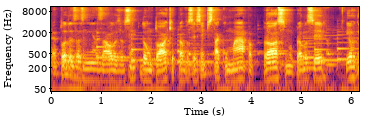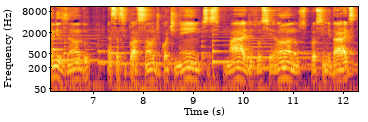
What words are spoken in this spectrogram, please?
É, todas as minhas aulas eu sempre dou um toque para você sempre estar com o mapa próximo para você ir organizando essa situação de continentes, mares, oceanos, proximidades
